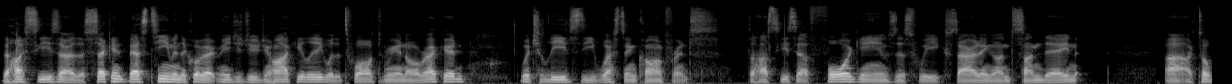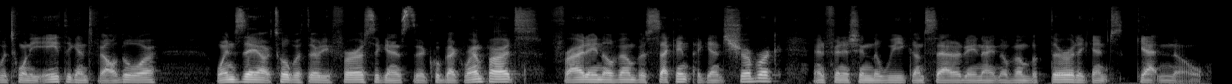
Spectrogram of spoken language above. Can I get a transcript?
The Huskies are the second best team in the Quebec Major Junior Hockey League with a 12 3 0 record, which leads the Western Conference. The Huskies have four games this week, starting on Sunday, uh, October 28th against Val-d'Or, Wednesday, October 31st against the Quebec Remparts, Friday, November 2nd against Sherbrooke, and finishing the week on Saturday night, November 3rd against Gatineau.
